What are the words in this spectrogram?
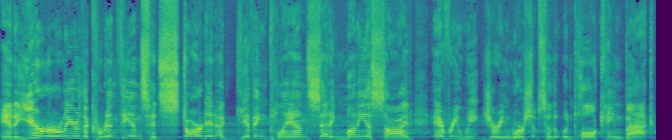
And a year earlier, the Corinthians had started a giving plan, setting money aside every week during worship so that when Paul came back,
